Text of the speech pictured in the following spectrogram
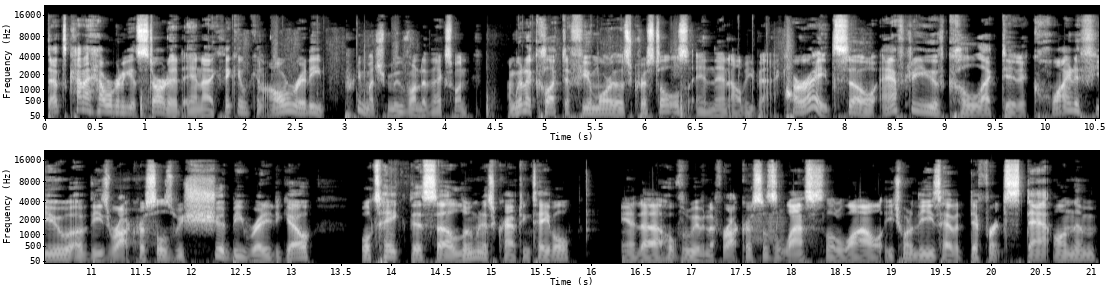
that's kind of how we're going to get started, and I think we can already pretty much move on to the next one. I'm going to collect a few more of those crystals, and then I'll be back. Alright, so after you've collected quite a few of these rock crystals, we should be ready to go. We'll take this uh, luminous crafting table, and uh, hopefully we have enough rock crystals to last us a little while. Each one of these have a different stat on them.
